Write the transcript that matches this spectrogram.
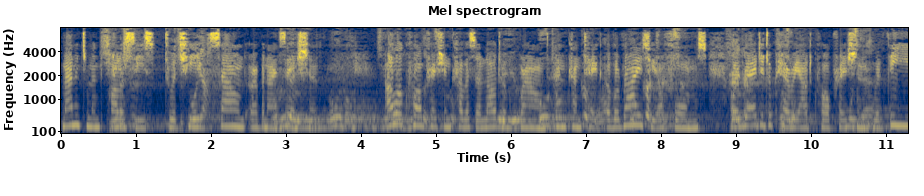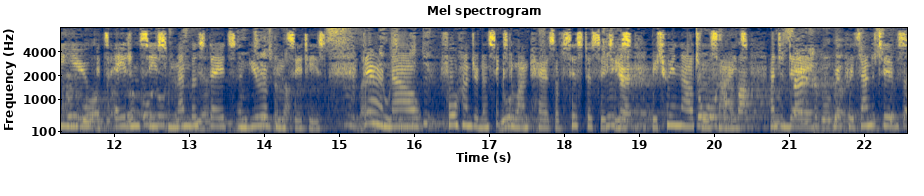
management policies to achieve sound urbanization. Our cooperation covers a lot of ground and can take a variety of forms. We're ready to carry out cooperation with the EU, its agencies, member states, and European cities. There are now 461 pairs of sister cities between our two sides, and today representatives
